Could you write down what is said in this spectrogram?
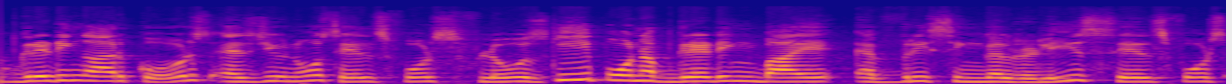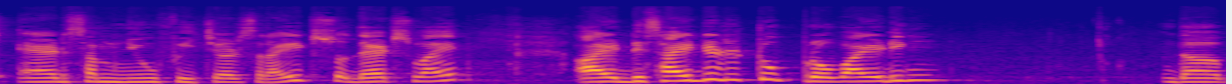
upgrading our course as you know salesforce flows keep on upgrading by every single release. Salesforce add some new features right? So that's why i decided to providing the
